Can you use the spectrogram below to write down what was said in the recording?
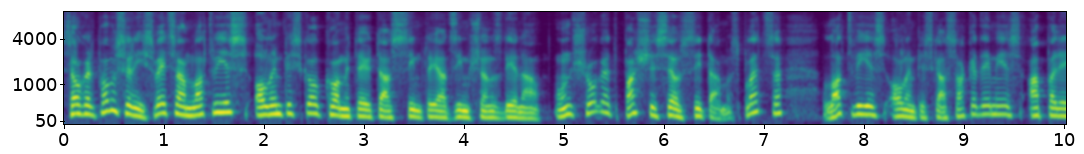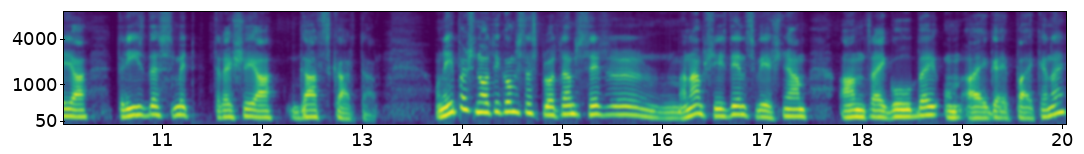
Savukārt pavasarī sveicām Latvijas Olimpisko komiteju tās simtajā dzimšanas dienā, un šogad paši sev sitām uz pleca Latvijas Olimpiskās akadēmijas apaļajā 33. gadsimtā. Un īpašs notikums tas, protams, ir manām šīs dienas viesņām Antrai Gulbei un Aigai Paikanai,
